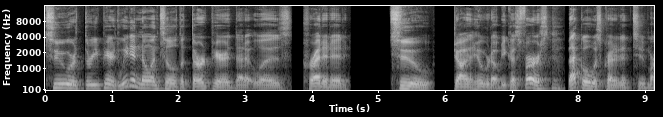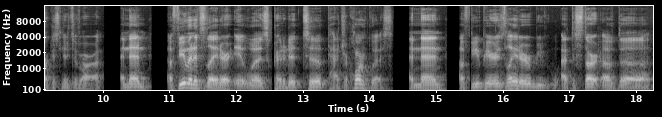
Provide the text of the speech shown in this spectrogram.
two or three periods, we didn't know until the third period that it was credited to Jonathan Huberdeau because first that goal was credited to Markus Nutivaara, and then a few minutes later it was credited to Patric Hornqvist. and then a few periods later, at the start of the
